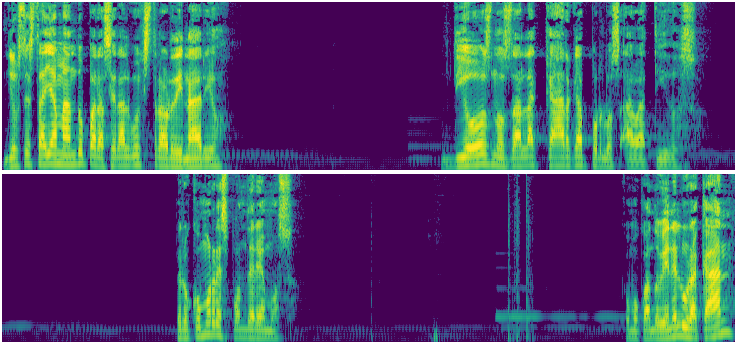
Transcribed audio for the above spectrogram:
Dios te está llamando para hacer algo extraordinario. Dios nos da la carga por los abatidos. Pero ¿cómo responderemos? Como cuando viene el huracán.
